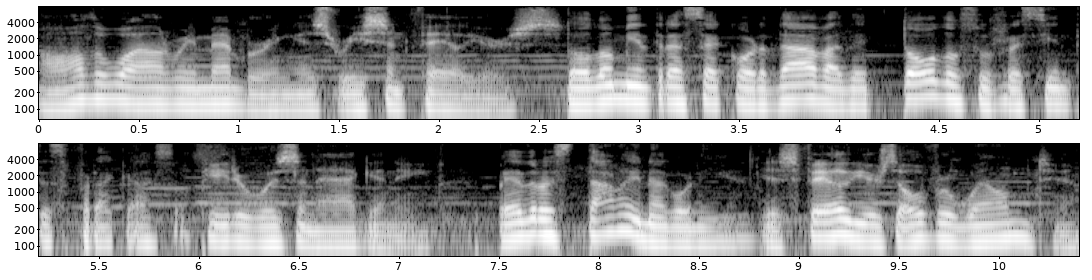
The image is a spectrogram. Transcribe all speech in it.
all the while remembering his recent failures. Todo mientras se acordaba de todos sus recientes fracasos. Peter was in agony. Pedro estaba en agonía. His failures overwhelmed him,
